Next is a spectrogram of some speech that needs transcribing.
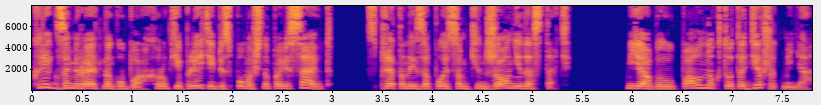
Крик замирает на губах, руки плети беспомощно повисают. Спрятанный за поясом кинжал не достать. Я бы упал, но кто-то держит меня.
